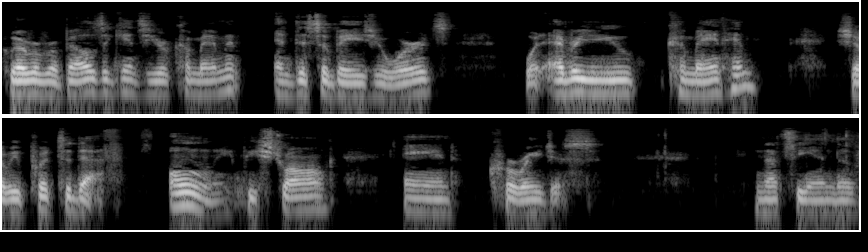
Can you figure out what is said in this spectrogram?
Whoever rebels against your commandment and disobeys your words, whatever you command him, shall be put to death. Only be strong and courageous. And that's the end of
